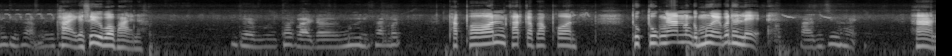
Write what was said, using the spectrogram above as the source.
มันที่ขานเลยผายก็ซื้อบ่ผายนะเจ๊ทักหลายกับมือนี่คัดเบิดพักพรคัดกับพักพรทุกทุกๆงานมันก็เมื่อยเบ่ทันแหละขายไปชื่อให้ห่าน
